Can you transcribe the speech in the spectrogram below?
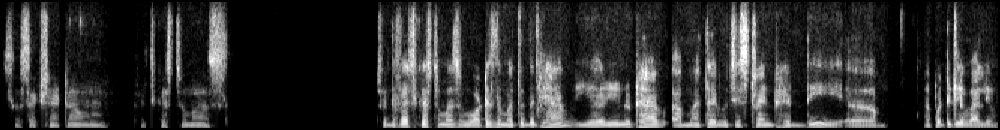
So section item, fetch customers. So the fetch customers, what is the method that you have? You, you need to have a method which is trying to hit the uh, a particular value.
